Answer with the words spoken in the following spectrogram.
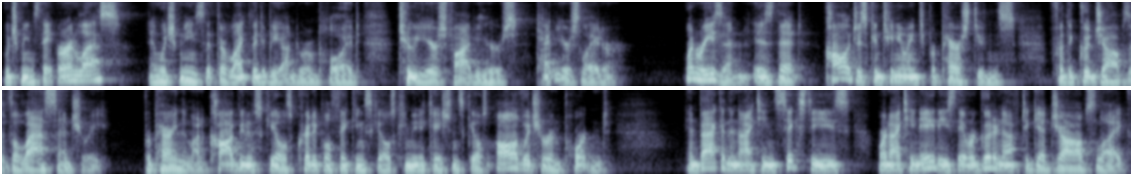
which means they earn less and which means that they're likely to be underemployed two years, five years, 10 years later. One reason is that college is continuing to prepare students for the good jobs of the last century, preparing them on cognitive skills, critical thinking skills, communication skills, all of which are important. And back in the 1960s, or 1980s, they were good enough to get jobs like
